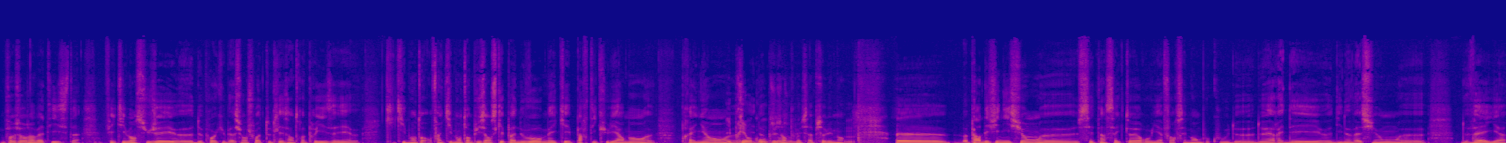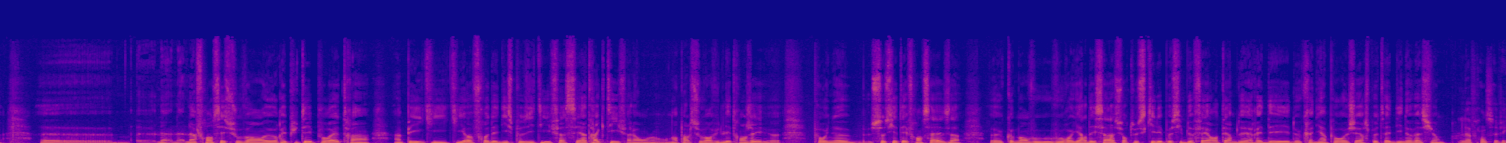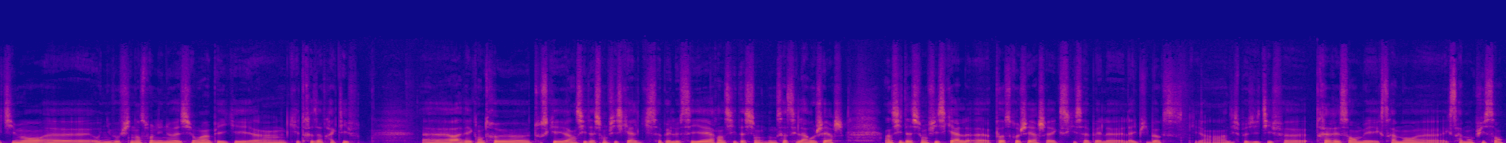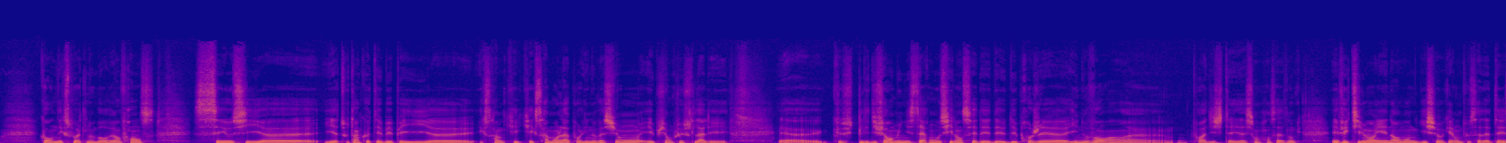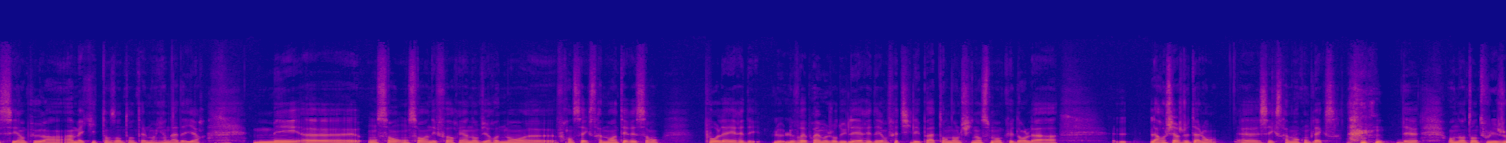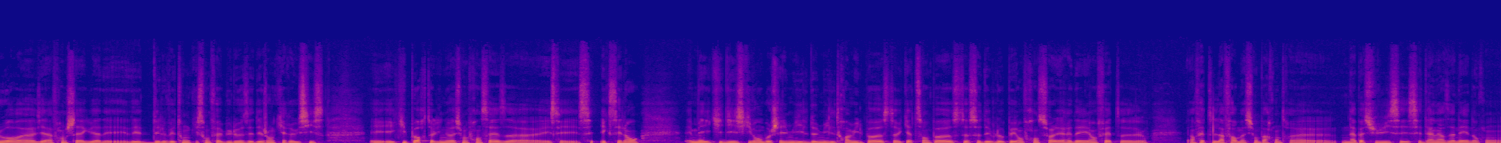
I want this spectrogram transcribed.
Bonjour Jean-Baptiste. Effectivement, sujet euh, de préoccupation, je crois, de toutes les entreprises et euh, qui, qui, monte en, enfin, qui en puissance, qui n'est pas nouveau, mais qui est particulièrement euh, prégnant et pris en compte, de plus en plus, absolument. Mm. par définition, c'est un secteur où il y a forcément beaucoup de, de R&D, d'innovation, de veille. Euh, la, France est souvent euh, réputée pour être un, pays qui, offre des dispositifs assez attractifs. Alors on, en parle souvent vu de l'étranger. Euh, pour une société française, comment vous, vous regardez ça sur tout ce qu'il est possible de faire en termes de R&D, de crédit impôt recherche, peut-être d'innovation? La France, effectivement, au niveau financement de l'innovation, est un pays qui est, qui est très attractif. Euh, avec entre eux euh, tout ce qui est incitation fiscale qui s'appelle le CIR, incitation, donc ça c'est la recherche, incitation fiscale euh, post-recherche avec ce qui s'appelle l'IP Box, qui est un, dispositif très récent mais extrêmement, extrêmement puissant quand on exploite nos brevets en France. C'est aussi, il y a tout un côté BPI extrême, qui, qui, est, extrêmement là pour l'innovation et puis en plus là les euh, que les différents ministères ont aussi lancé des, projets euh, innovants hein, euh, pour la digitalisation française. Donc effectivement, il y a énormément de guichets auxquels on peut s'adapter. C'est un peu un, un, maquis de temps en temps, tellement il y en a d'ailleurs. Mais on, sent, on sent un effort et un environnement français extrêmement intéressant pour la R&D. Le, le, vrai problème aujourd'hui de la R&D, en fait, il n'est pas tant dans le financement que dans la la recherche de talent, euh, c'est extrêmement complexe. on entend tous les jours euh, via la French via des, des, des levées qui sont fabuleuses et des gens qui réussissent et, qui portent l'innovation française euh, et c'est excellent. Mais qui disent qu'ils vont embaucher 1000, 2000, 3000 postes, 400 postes, se développer en France sur les R&D et en fait, en fait, la formation, par contre, n'a pas suivi ces, ces, dernières années. Donc, on,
